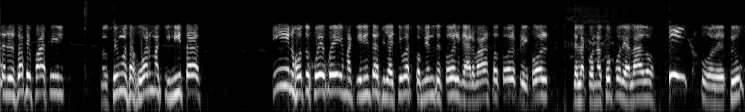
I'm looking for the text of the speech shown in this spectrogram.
se nos hace fácil. Nos fuimos a jugar maquinitas y nosotros juegue, juegue maquinitas y las chivas comiéndose todo el garbanzo, todo el frijol de la conazupo de al lado. Hijo de su.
